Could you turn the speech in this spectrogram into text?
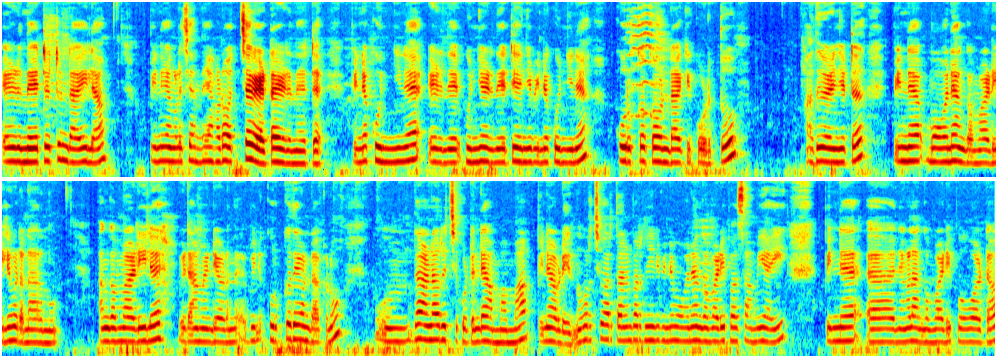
എഴുന്നേറ്റിട്ടുണ്ടായില്ല. പിന്നെ ഞങ്ങൾ ചെന്ന് ഞങ്ങളുടെ ഒച്ച കേട്ടാണ് എഴുന്നേറ്റ്. പിന്നെ കുഞ്ഞിനെ എഴുന്നേ കുഞ്ഞ് എഴുന്നേറ്റ് കഴിഞ്ഞ് പിന്നെ കുഞ്ഞിന് കുറുക്കൊക്കെ ഉണ്ടാക്കി കൊടുത്തു. അത് കഴിഞ്ഞിട്ട് പിന്നെ മോനെ അംഗൻവാടിയിൽ വിടണമായിരുന്നു. അംഗൻവാടിയിൽ വിടാൻ വേണ്ടി അവിടെ നിന്ന് പിന്നെ കുറുക്കുതേ ഉണ്ടാക്കണു. ഇതാണ് റിച്ചുക്കുട്ടന്റെ അമ്മമ്മ. പിന്നെ അവിടെ ഇരുന്ന് കുറച്ച് വർത്തമാനം പറഞ്ഞ് പിന്നെ മോനെ അംഗൻവാടി പോകാൻ സമയമായി. പിന്നെ ഞങ്ങൾ അംഗൻവാടി പോകും കേട്ടോ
